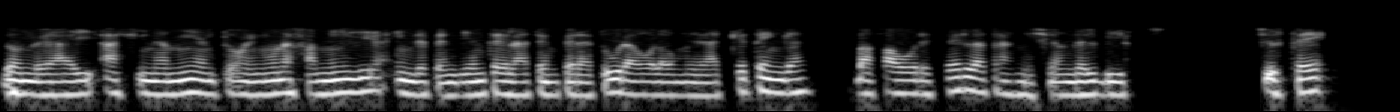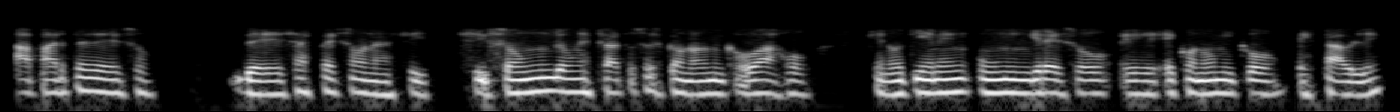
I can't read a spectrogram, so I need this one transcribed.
donde hay hacinamiento en una familia, independiente de la temperatura o la humedad que tenga, va a favorecer la transmisión del virus. Si usted, aparte de eso, de esas personas, si, si son de un estrato socioeconómico bajo, que no tienen un ingreso eh, económico estable,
